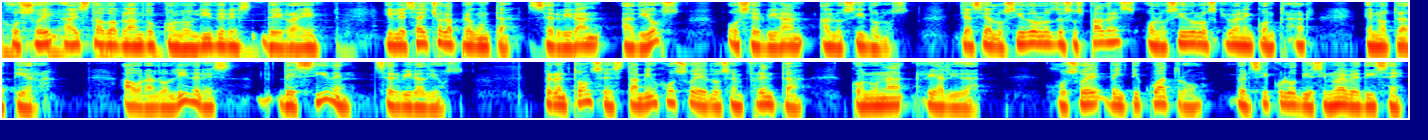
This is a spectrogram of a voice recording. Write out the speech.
Josué ha estado hablando con los líderes de Israel y les ha hecho la pregunta, ¿servirán a Dios o servirán a los ídolos? Ya sea los ídolos de sus padres o los ídolos que iban a encontrar en otra tierra. Ahora los líderes deciden servir a Dios. Pero entonces también Josué los enfrenta con una realidad. Josué 24, versículo 19 dice,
